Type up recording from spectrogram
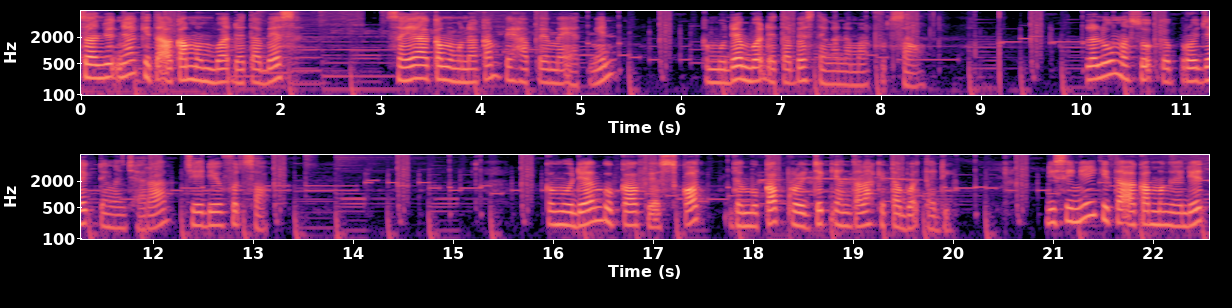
Selanjutnya kita akan membuat database. Saya akan menggunakan PHP MyAdmin, kemudian buat database dengan nama futsal. Lalu masuk ke project dengan cara cd futsal. Kemudian buka VS Code dan buka project yang telah kita buat tadi. Di sini kita akan mengedit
